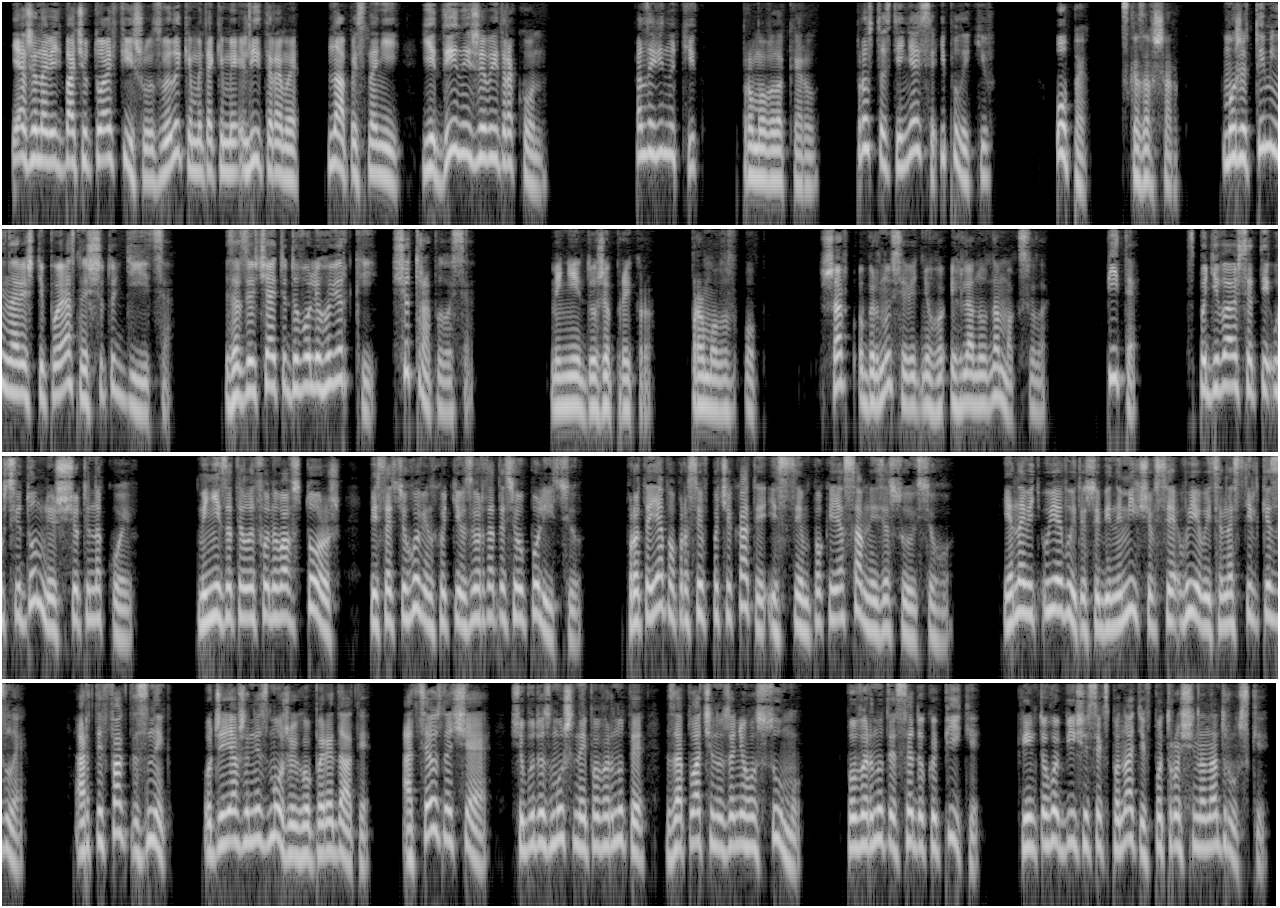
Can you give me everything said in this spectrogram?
Я вже навіть бачу ту афішу з великими такими літерами, напис на ній Єдиний живий дракон. Але він утік, промовила Керол. Просто здійнявся і полетів. Опе, сказав Шарп. Може, ти мені нарешті поясниш, що тут діється? Зазвичай ти доволі говіркий. Що трапилося? Мені дуже прикро, промовив Оп. Шарп обернувся від нього і глянув на Максвелла. Піте, сподіваюся, ти усвідомлюєш, що ти накоїв. Мені зателефонував сторож, після цього він хотів звертатися у поліцію. Проте я попросив почекати із цим, поки я сам не з'ясую всього. Я навіть уявити собі не міг, що все виявиться настільки зле. Артефакт зник, отже я вже не зможу його передати, а це означає, що буду змушений повернути заплачену за нього суму, повернути все до копійки. Крім того, більшість експонатів потрощена на друзки.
